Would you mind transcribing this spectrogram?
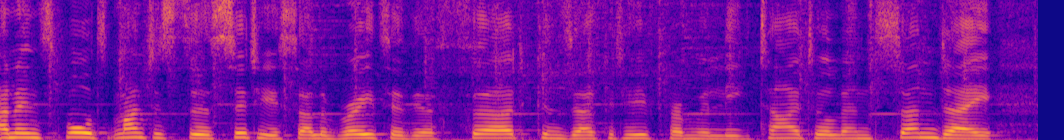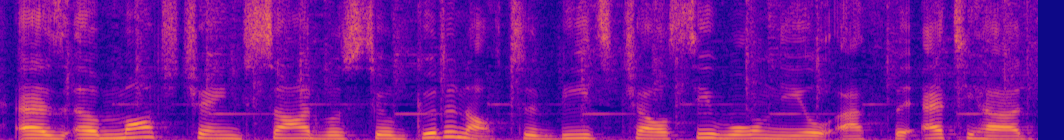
And in sports, Manchester City celebrated their third consecutive Premier League title on Sunday as a much changed side was still good enough to beat Chelsea 1-0 at the Etihad.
